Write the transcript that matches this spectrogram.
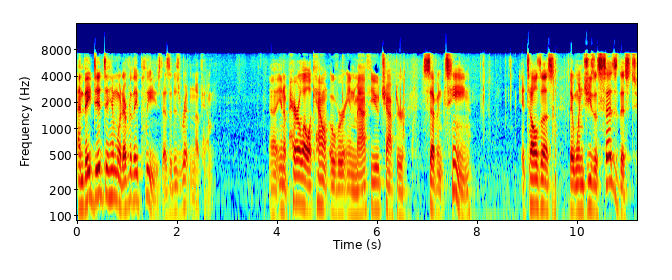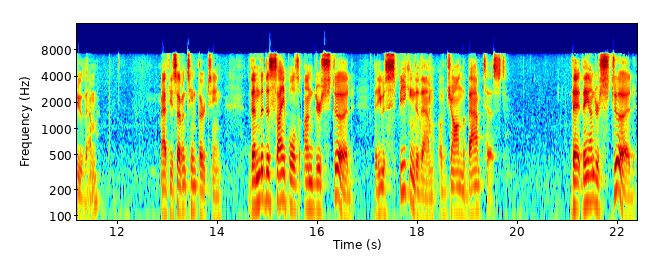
And they did to him whatever they pleased, as it is written of him. Uh, in a parallel account over in Matthew chapter 17, it tells us that when Jesus says this to them, Matthew 17, 13. Then the disciples understood that he was speaking to them of John the Baptist. That they understood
